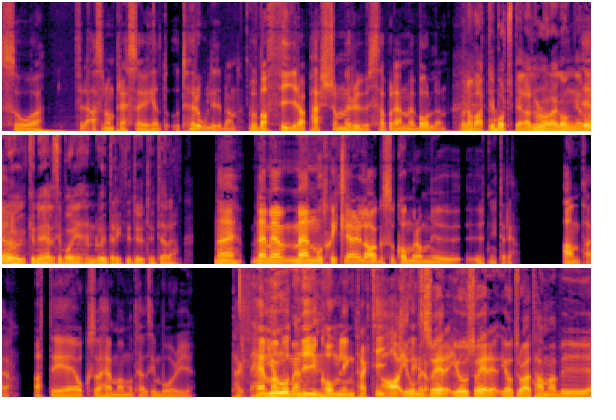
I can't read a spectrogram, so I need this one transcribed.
så, för det, alltså de pressar ju helt otroligt ibland. Det var bara fyra pers som rusar på den med bollen. Och de vart ju bortspelade några gånger och Ja. då kunde Helsingborg ändå inte riktigt utnyttja det. Nej, nej men, men mot skickligare lag så kommer de ju utnyttja det. Antar jag. Att det är också hemma mot Helsingborg. Ta- hemma Jo, mot men- nykomling taktik. Ja, jo men liksom. så är det. Jo, så är det. Jag tror att Hammarby, eh,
